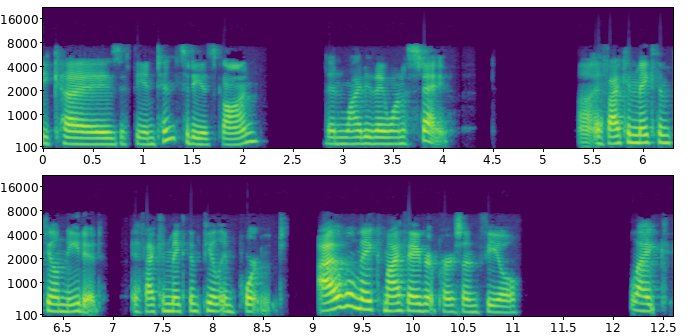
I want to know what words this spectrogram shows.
Because if the intensity is gone, then why do they want to stay? Uh, if I can make them feel needed, if I can make them feel important, I will make my favorite person feel like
